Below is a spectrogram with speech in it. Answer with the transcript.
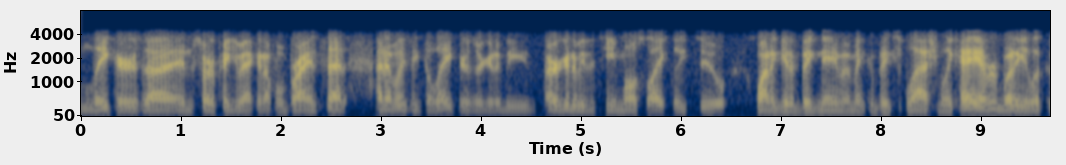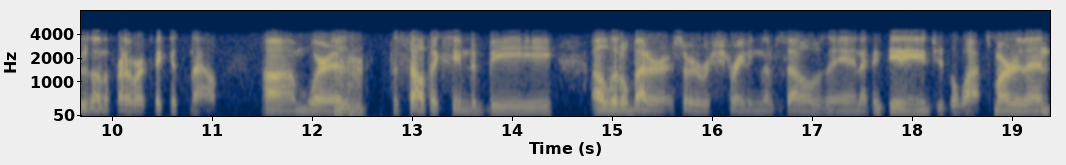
Lakers, uh, and sort of piggybacking off what Brian said, I definitely think the Lakers are going to be are going to be the team most likely to want to get a big name and make a big splash. Like, hey, everybody, look who's on the front of our tickets now. Um, whereas Mhm. the Celtics seem to be a little better at sort of restraining themselves, and I think Danny Ainge is a lot smarter than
